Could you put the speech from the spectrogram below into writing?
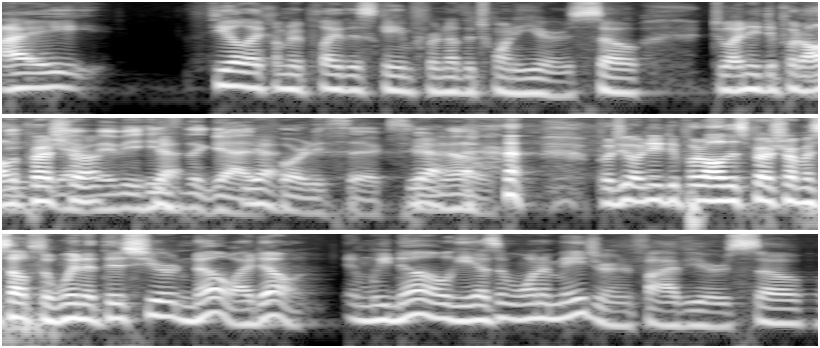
I feel like I'm going to play this game for another 20 years. So do I need to put all the pressure Yeah, on? maybe he's Yeah, the guy yeah, 46. Who Yeah. but do I need to put all this pressure on myself to win it this year? No, I don't. And we know he hasn't won a major in five years. So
